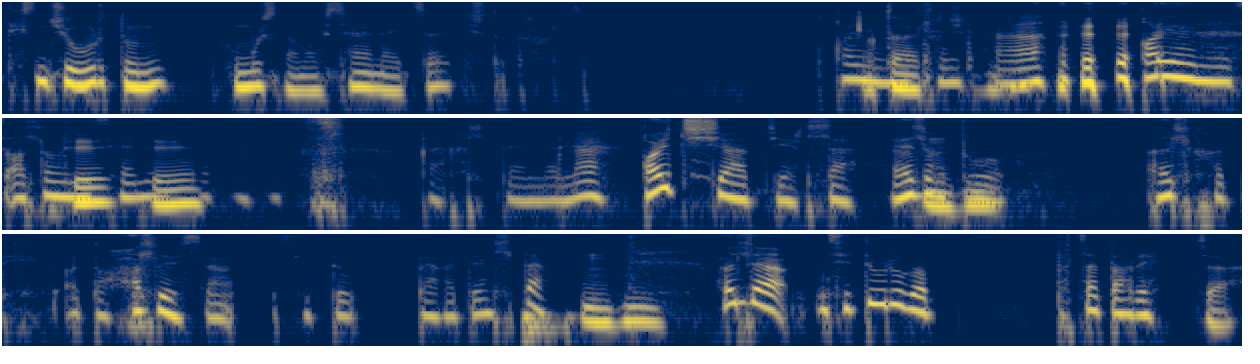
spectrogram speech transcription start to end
Тэгсэн чи үр дүн хүмүүс намайг сайн найзаа гэж тодорхойлсон. Гоё байна. Гоё юм олон хүн сайн найзаа. Гайхалтай юм байна. Гоё жишээ авч ярьлаа. Ойлгодгүй ойлгоход их одоо хол байсан сэдв байгаад байна л та. Хойло сэдвүүрөө буцаад оръё. За.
